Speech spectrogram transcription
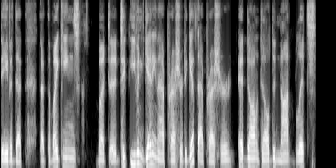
David, that, that the Vikings, but uh, to even getting that pressure, to get that pressure, Ed Donatell did not blitz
